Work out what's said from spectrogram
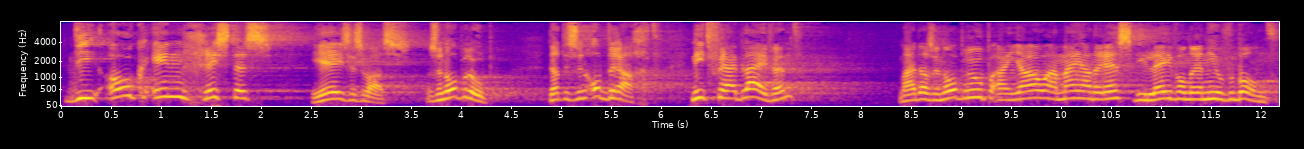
die ook in Christus Jezus was. Dat is een oproep. Dat is een opdracht. Niet vrijblijvend, maar dat is een oproep aan jou, aan mijn adres, die leven onder een nieuw verbond.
